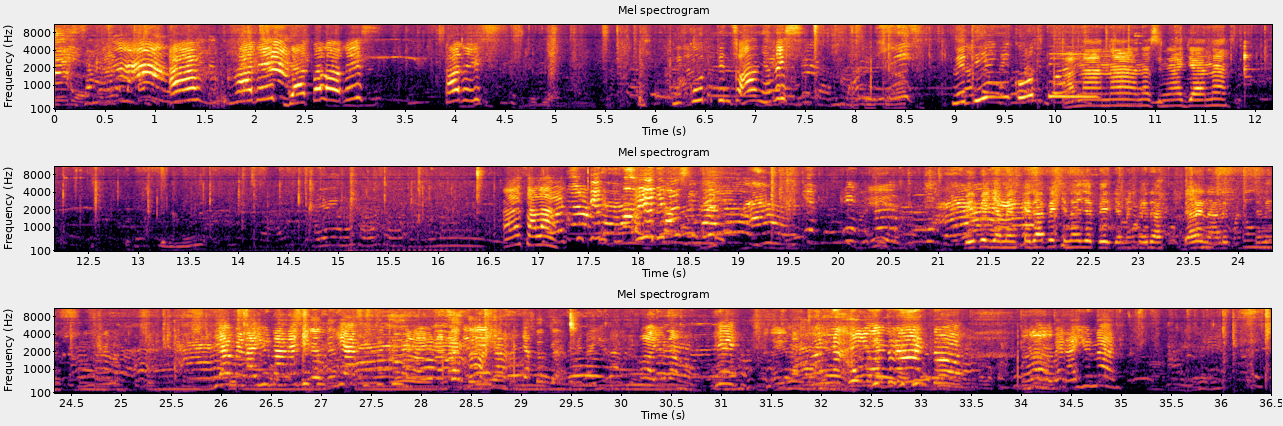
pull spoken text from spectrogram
Ah, Haris jatuh loh, Haris. Haris. Ngikutin soalnya, Haris. Nih dia ngikutin. Ana, ana, ana sengaja ana. Ah, salah. Ayo dimasukin. Pipi jangan main sepeda, Pi. Sini aja, Pi. Jangan main sepeda. Biarin Alif. Sini. Ya main ayunan aja tuh. Ya situ tuh main ayunan aja. Ya, ajak main ayunan. Oh, ayunan. Ih, main ayunan. Gitu di situ. Nah, main ayunan.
